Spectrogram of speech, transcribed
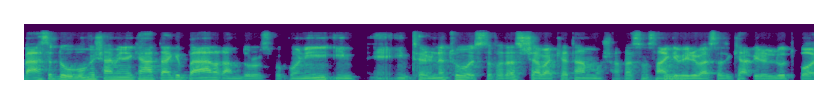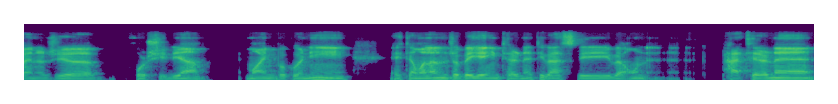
بحث دومش هم اینه که حتی اگه برقم درست بکنی این اینترنت و استفاده از شبکت هم مشخص مثلا اگه بری وسط کویر لوت با انرژی خورشیدی هم. ماین بکنی احتمالا اونجا به یه اینترنتی وصلی و اون پترن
